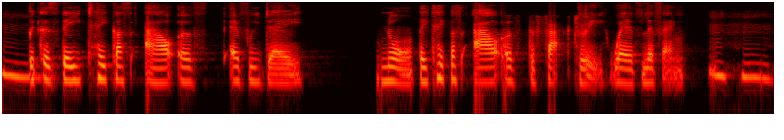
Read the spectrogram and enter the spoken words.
Mm. because they take us out of everyday norm. They take us out of the factory way of living. Mhm.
